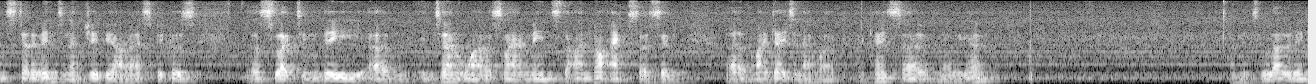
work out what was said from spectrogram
instead of internet GPRS because uh, selecting the um, internal wireless LAN means that I'm not accessing uh, my data network. Okay, so there we go. And it's loading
